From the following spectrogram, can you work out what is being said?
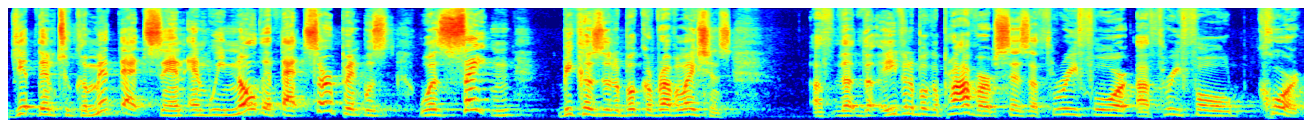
get them to commit that sin. And we know that that serpent was, was Satan because of the book of Revelations. Uh, the, the, even the book of Proverbs says a, three, four, a threefold cord,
